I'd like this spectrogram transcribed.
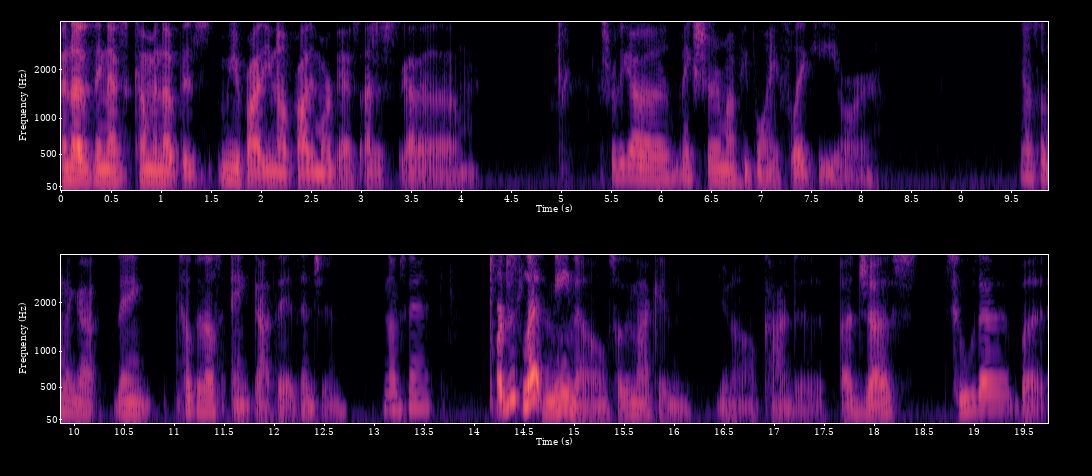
another thing that's coming up is me probably you know probably more guests. I just gotta um, I just really gotta make sure my people ain't flaky or you know something got they ain't something else ain't got their attention. You know what I'm saying? Or just let me know so then I can you know kind of adjust to that. But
